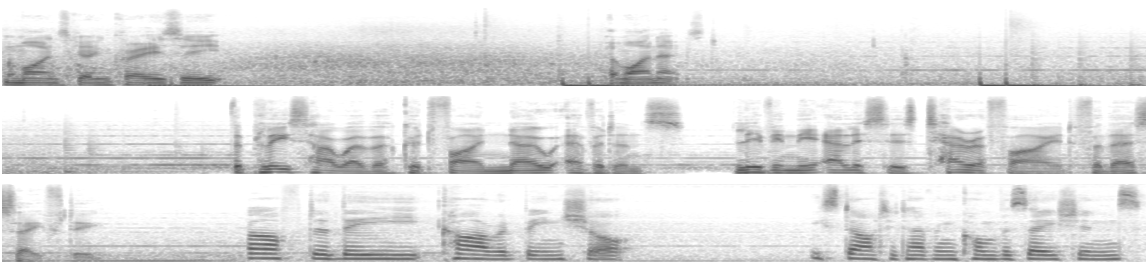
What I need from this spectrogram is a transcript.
mind's going crazy. Am I next? The police, however, could find no evidence, leaving the Ellises terrified for their safety. After the car had been shot, we started having conversations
